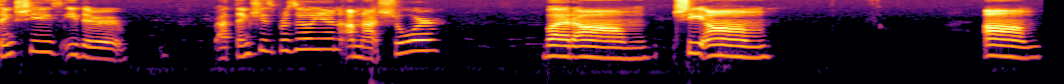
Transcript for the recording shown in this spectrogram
think she's either i think she's brazilian i'm not sure but um she um um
